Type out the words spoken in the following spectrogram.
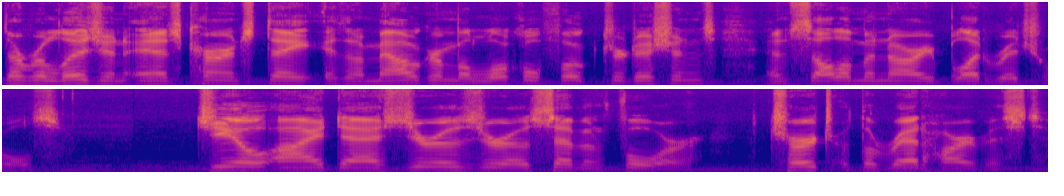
Their religion, in its current state, is an amalgam of local folk traditions and Solomonari blood rituals. GOI-0074 Church of the Red Harvest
